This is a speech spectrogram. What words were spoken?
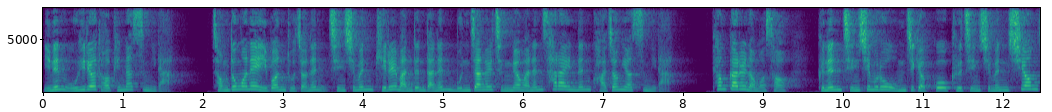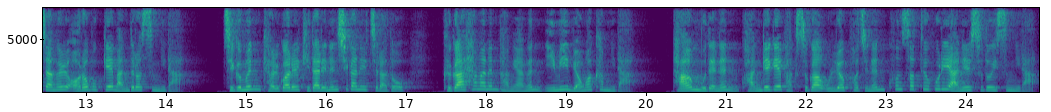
이는 오히려 더 빛났습니다. 정동원의 이번 도전은 진심은 길을 만든다는 문장을 증명하는 살아있는 과정이었습니다. 평가를 넘어서 그는 진심으로 움직였고 그 진심은 시험장을 얼어붙게 만들었습니다. 지금은 결과를 기다리는 시간일지라도 그가 향하는 방향은 이미 명확합니다. 다음 무대는 관객의 박수가 울려 퍼지는 콘서트 홀이 아닐 수도 있습니다.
